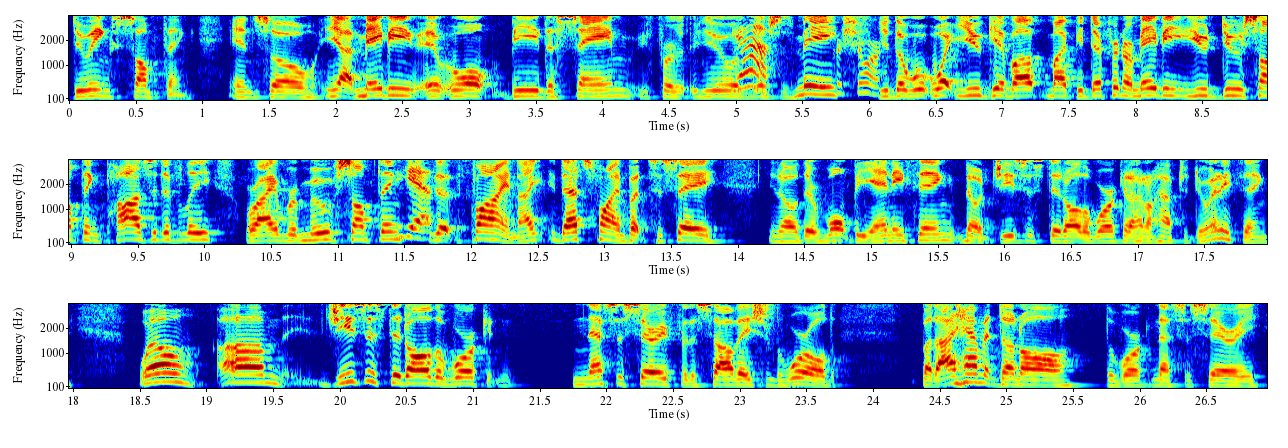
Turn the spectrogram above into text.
doing something. And so, yeah, maybe it won't be the same for you Yeah, versus me. for sure. You- the, what you give up might be different, or maybe you do something positively where I remove something. Yes. that- fine, I, that's fine. But to say, you know, there won't be anything. No, Jesus did all the work, and I don't have to do anything. Well, um, Jesus did all the work necessary for the salvation of the world, but I haven't done all the work necessary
